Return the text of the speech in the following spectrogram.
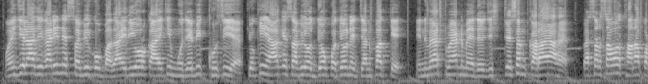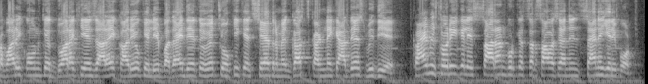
वहीं जिलाधिकारी ने सभी को बधाई दी और कहा कि मुझे भी खुशी है, क्योंकि यहाँ के सभी उद्योगपतियों ने जनपद के इन्वेस्टमेंट में रजिस्ट्रेशन कराया है। पैसरसावा थाना प्रभारी को उनके द्वारा किए जा रहे कार्यों के लिए बधाई देते हुए चौकी के क्षेत्र में गश्त करने के आदेश भी दिए। क्राइम स्टोरी के लिए सहारनपुर के सरसावा से अनिल सैनी की रिपोर्ट।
